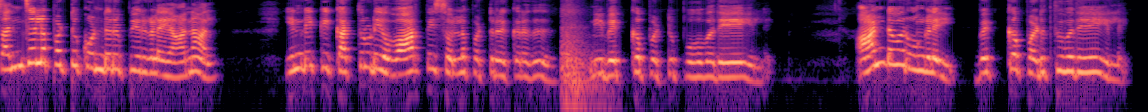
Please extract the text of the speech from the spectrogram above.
சஞ்சலப்பட்டு கொண்டிருப்பீர்களே ஆனால் இன்றைக்கு கத்தருடைய வார்த்தை சொல்லப்பட்டிருக்கிறது. நீ வெட்கப்பட்டு போவதே இல்லை. ஆண்டவர் உங்களை வெட்கப்படுத்துவதே இல்லை.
